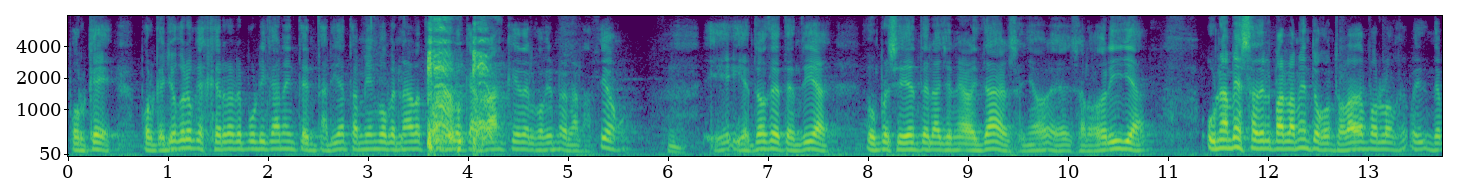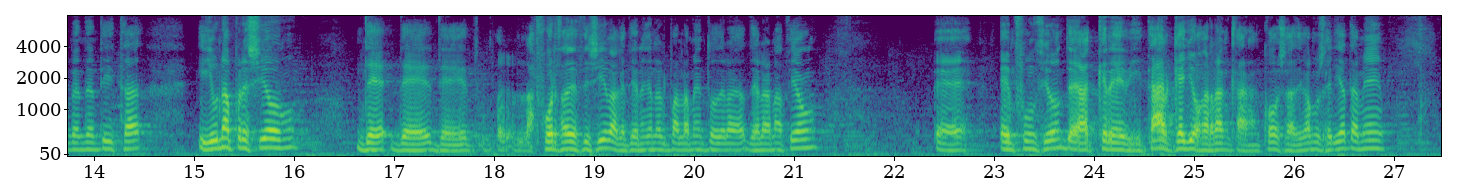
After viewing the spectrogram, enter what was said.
¿Por qué? Porque yo creo que Esquerra Republicana intentaría también gobernar todo lo que arranque del gobierno de la nación. Hmm. Y, entonces tendría un presidente de la Generalitat, el señor eh, Salvador Illa, una mesa del Parlamento controlada por los independentistas y una presión de, la fuerza decisiva que tienen en el Parlamento de la, Nación eh, en función de acreditar que ellos arrancan cosas. Digamos, sería también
